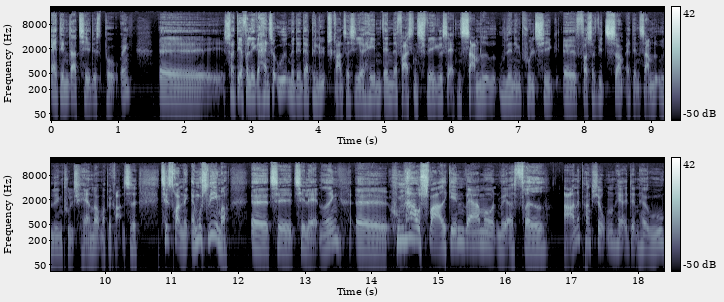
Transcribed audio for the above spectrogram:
er dem, der er tættest på. Ikke? Øh, så derfor lægger han sig ud med den der beløbsgrænse og siger, hey, men den er faktisk en svækkelse af den samlede udlændingepolitik, øh, for så vidt som at den samlede udlændingepolitik handler om at begrænse tilstrømning af muslimer øh, til, til landet. Ikke? Øh, hun har jo svaret igen Værmund med at frede Arne-pensionen her i den her uge.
